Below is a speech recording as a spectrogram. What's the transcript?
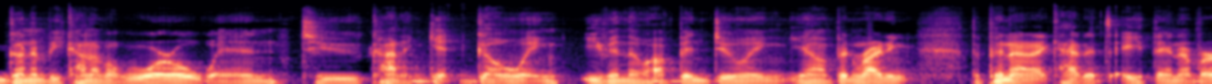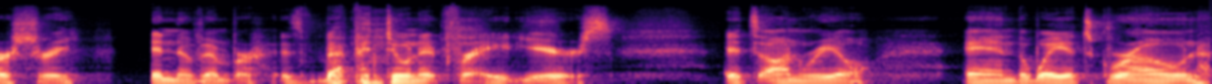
going to be kind of a whirlwind to kind of get going even though I've been doing you know I've been writing the Pen had its 8th anniversary in November it's, I've been doing it for 8 years it's unreal and the way it's grown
